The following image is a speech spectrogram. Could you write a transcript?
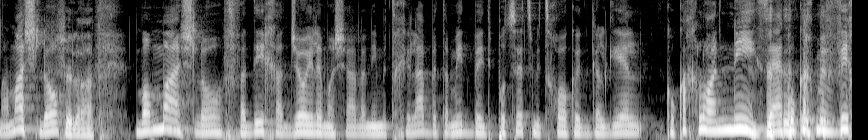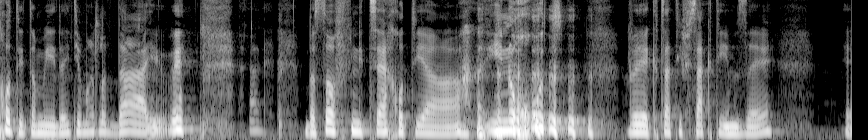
ממש לא, שלא את. ממש לא. פדיחה, ג'וי למשל, אני מתחילה תמיד בהתפוצץ מצחוק, להתגלגל, כל כך לא אני, זה היה כל כך מביך אותי תמיד, הייתי אומרת לו, די. בסוף ניצח אותי האי נוחות, וקצת הפסקתי עם זה. אה,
